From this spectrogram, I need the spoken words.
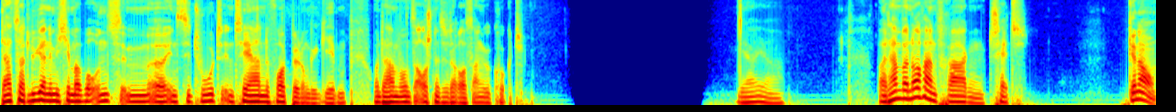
Dazu hat Lydia nämlich hier mal bei uns im äh, Institut intern eine Fortbildung gegeben. Und da haben wir uns Ausschnitte daraus angeguckt. Ja, ja. Was haben wir noch an Fragen, Chat? Genau.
